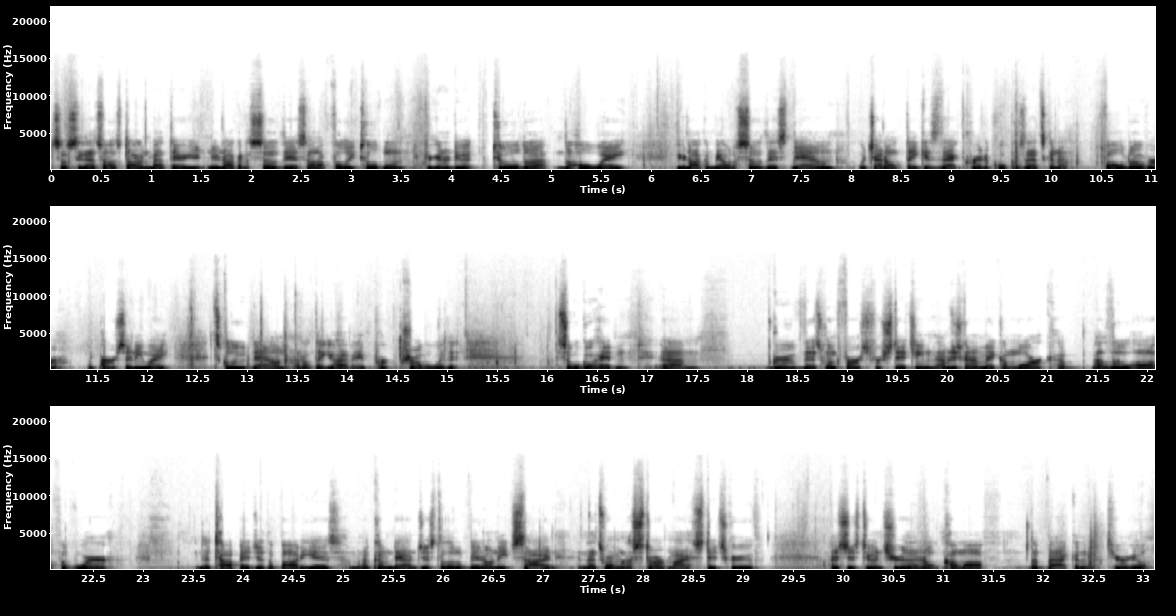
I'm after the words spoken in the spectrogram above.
So see, that's what I was talking about there. You're not going to sew this on a fully tooled one. If you're going to do it tooled up the whole way, you're not going to be able to sew this down, which I don't think is that critical because that's going to fold over the purse anyway. It's glued down. I don't think you'll have any trouble with it. So we'll go ahead and um, groove this one first for stitching. I'm just going to make a mark a, a little off of where the top edge of the body is. I'm going to come down just a little bit on each side and that's where I'm going to start my stitch groove. That's just to ensure that I don't come off the back of the material.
